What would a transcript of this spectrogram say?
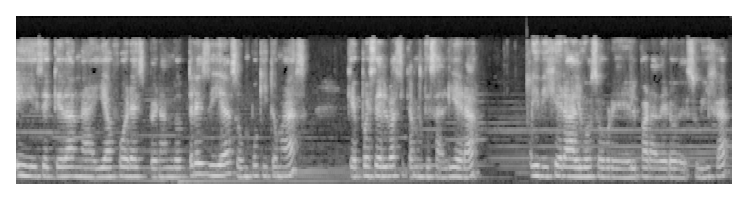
y se quedan ahí afuera esperando tres días o un poquito más, que pues él básicamente saliera y dijera algo sobre el paradero de su hija,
